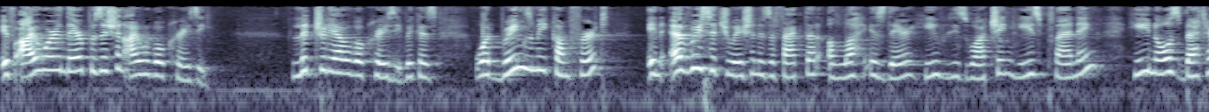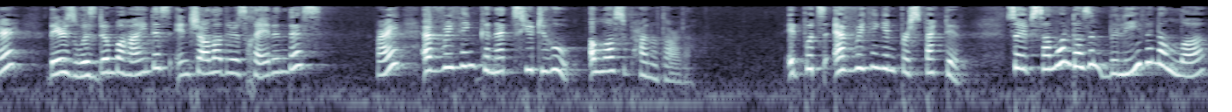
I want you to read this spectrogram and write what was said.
If I were in their position, I would go crazy. Literally, I would go crazy because what brings me comfort in every situation is the fact that Allah is there. He, he's watching. He's planning. He knows better. There's wisdom behind this. Inshallah, there's khair in this. Right? Everything connects you to who? Allah subhanahu wa ta'ala. It puts everything in perspective. So if someone doesn't believe in Allah,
